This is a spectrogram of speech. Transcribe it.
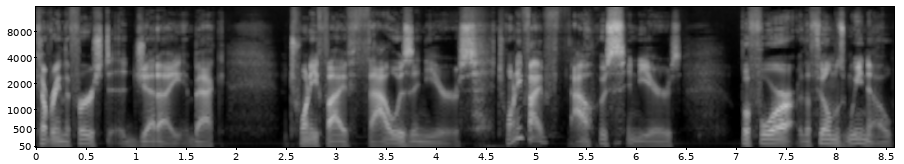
covering the first Jedi back twenty five thousand years, twenty five thousand years before the films we know.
